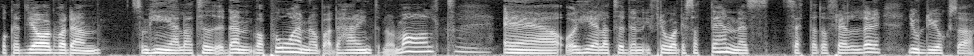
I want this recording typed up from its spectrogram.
och att jag var den som hela tiden var på henne och bara det här är inte normalt. Mm. Eh, och hela tiden ifrågasatte hennes sätt att vara förälder gjorde ju också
